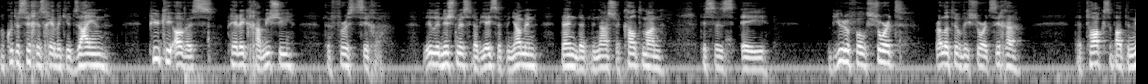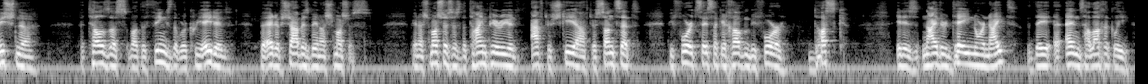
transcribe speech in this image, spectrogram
Likkutei Sichos Chelek Yud Zayin, Pirkei Avos, Perek Chamishi, the first Sicha. Lili Nishmis Rabbi Yosef Binyamin, Ben Reb Menashe Kaltman. This is a beautiful, short, relatively short Sicha that talks about the Mishnah, that tells us about the things that were created Be'erev Shabbos Ben Hashmashas. Ben Hashmashas is the time period after Shkia, after sunset, before it Tzesak Echavim, before dusk. It is neither day nor night. The day ends halachically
